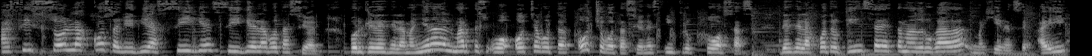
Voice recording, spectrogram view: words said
así son las cosas y hoy día sigue, sigue la votación, porque desde la mañana del martes hubo ocho, vota- ocho votaciones infructuosas. Desde las 4.15 de esta madrugada, imagínense, ahí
